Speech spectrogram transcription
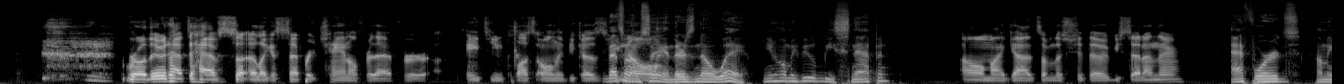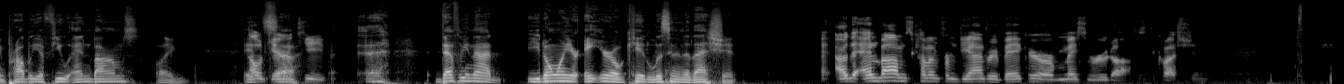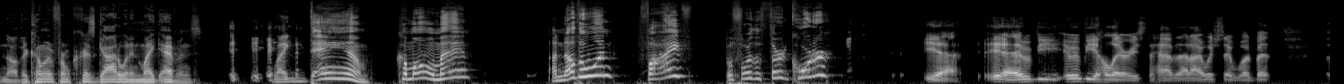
Bro, they would have to have so, like a separate channel for that for 18 plus only because That's what know, I'm saying. There's no way. You know how many people be snapping Oh my god, some of the shit that would be said on there. f words? I mean, probably a few n bombs. Like, oh, it's uh, guaranteed. definitely not. You don't want your eight year old kid listening to that shit. Are the N bombs coming from DeAndre Baker or Mason Rudolph? Is the question. No, they're coming from Chris Godwin and Mike Evans. like, damn, come on, man. Another one? Five before the third quarter? Yeah, yeah, it would be it would be hilarious to have that. I wish they would, but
